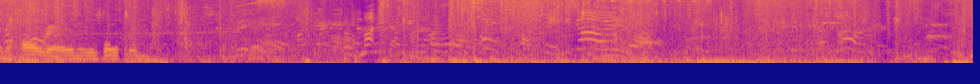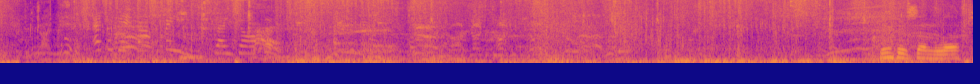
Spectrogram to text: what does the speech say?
in a hallway, and he was ulting. Doomfist on the left.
